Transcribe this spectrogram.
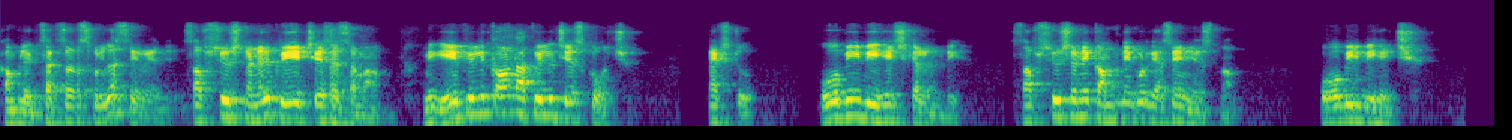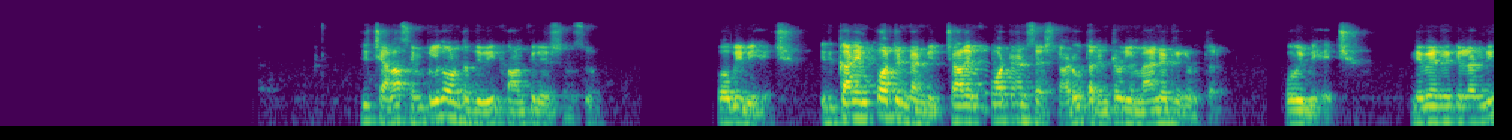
కంప్లీట్ సక్సెస్ఫుల్గా సేవ్ అయింది. సబ్స్టిట్యూషన్ అనేది క్రియేట్ చేసేస్తాం మనం. మీకు ఏ ఫీల్డ్ కావాలంటే ఆ ఫీల్డ్ చేసుకోవచ్చు. నెక్స్ట్ ఓబీబీహెచ్కి వెళ్ళండి సబ్స్టిట్యూషన్ కంపెనీ కూడా అసైన్ చేస్తున్నాం. ఓబీబీహెచ్ ఇది చాలా సింపుల్గా ఉంటుంది ఇవి కాన్ఫిగరేషన్స్ ఓబీబీహెచ్ ఇది కానీ ఇంపార్టెంట్ అండి. చాలా ఇంపార్టెంట్ సెషన్ అడుగుతారు ఇంటర్వ్యూలో మ్యాండేటరీ అడుగుతారు. ఓబీబీహెచ్ నివేదికకి వెళ్ళండి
